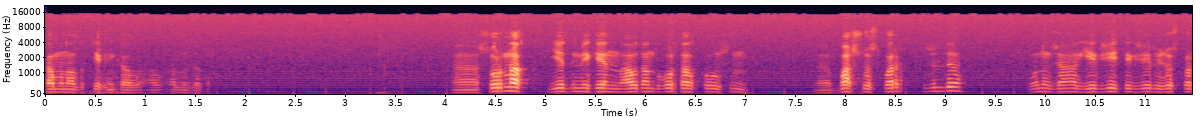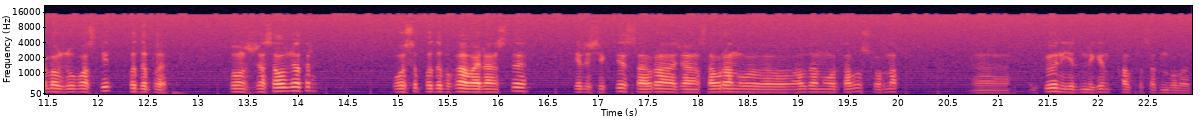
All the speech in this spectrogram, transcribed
коммуналдық техника ал- ал- алынып жатыр. Шорнақ елді мекенін аудандық орталық қылу үшін э, бас жоспар түзілді. Оның жаңағы егжей тегжейлі жоспарлау жобасы дейді пдп сонысы жасалып жатыр. Осы пдп ға байланысты келешекте сауран жаңағы сауран о- ауданының орталығы шорнақ э, үлкен елді мекен қалыптасатын болады.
